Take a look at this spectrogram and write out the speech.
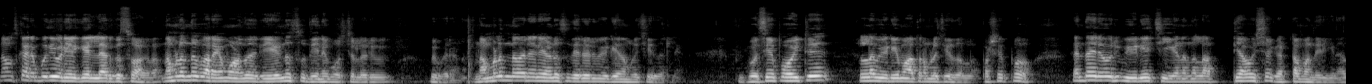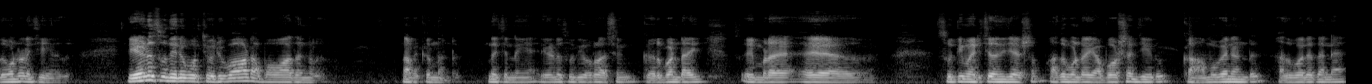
നമസ്കാരം. പുതിയ വീഡിയോയിലേക്ക് എല്ലാവർക്കും സ്വാഗതം. നമ്മളിന്ന് പറയാൻ പോണത് രേണു സുധീനെ കുറിച്ചുള്ളൊരു വിവരമാണ്. നമ്മൾ ഇന്ന് വരെ രേണു സുധീര ഒരു വീഡിയോ നമ്മൾ ചെയ്തിട്ടില്ല. ബിഗ് ബോസിൽ പോയിട്ട് ഉള്ള വീഡിയോ മാത്രം നമ്മൾ ചെയ്തുള്ളൂ. പക്ഷേ ഇപ്പോൾ എന്തായാലും ഒരു വീഡിയോ ചെയ്യണം എന്നുള്ള അത്യാവശ്യ ഘട്ടം വന്നിരിക്കുന്നത് അതുകൊണ്ടാണ് ചെയ്യുന്നത്. രേണു സുധീനെ കുറിച്ച് ഒരുപാട് അപവാദങ്ങൾ നടക്കുന്നുണ്ട്. എന്ന് വെച്ചിട്ടുണ്ടെങ്കിൽ രേണു സുധി ഒരു പ്രാവശ്യം ഗർഭമുണ്ടായി നമ്മുടെ സുധി മരിച്ചതിന് ശേഷം അതുകൊണ്ടുപോയി അബോർഷൻ ചെയ്തു. കാമുകനുണ്ട്. അതുപോലെ തന്നെ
